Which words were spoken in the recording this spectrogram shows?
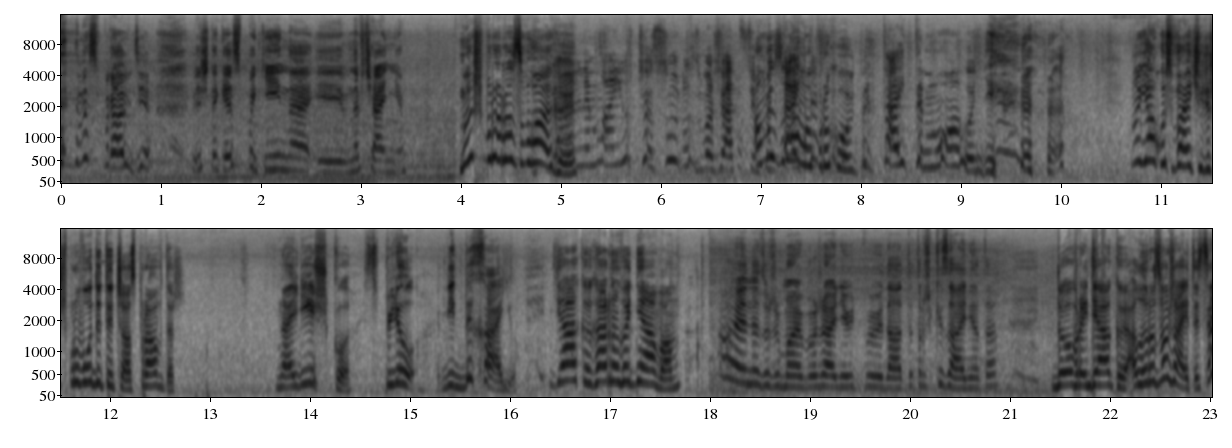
насправді, більш таке спокійне і в навчанні. Ми ж про розваги. Я не маю часу розважатися. А ми з вами проходимо. Питайте молоді. Ну якось ввечері ж проводити час, правда ж? На ліжко сплю, віддихаю. Дякую, гарного дня вам. А я не дуже маю бажання відповідати, трошки зайнята. Добре, дякую, але розважайтеся.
